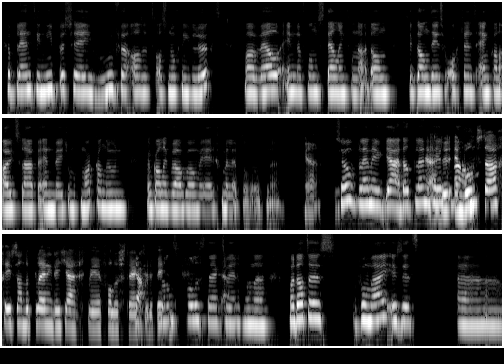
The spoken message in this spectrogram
gepland die niet per se hoeven als het alsnog niet lukt. Maar wel in de veronderstelling van, nou dan, als ik dan dinsdagochtend en kan uitslapen en een beetje op mijn gemak kan doen, dan kan ik wel gewoon weer mijn laptop openen. Ja. Zo plan ik, ja, dat plan ja, ik helemaal. En woensdag is dan de planning dat je eigenlijk weer volle sterkte ja, bent. volle sterkte Ja. weer. En, uh, maar dat is, voor mij is dit, uh,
